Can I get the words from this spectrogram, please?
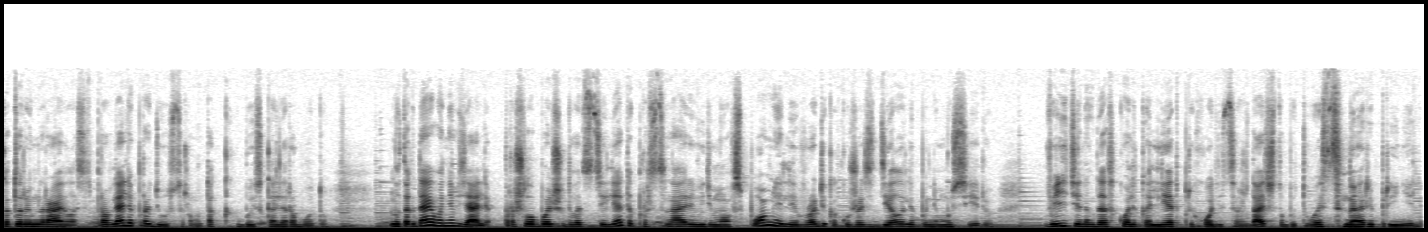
который им нравилось, отправляли продюсерам, так как бы искали работу. Но тогда его не взяли. Прошло больше 20 лет, и про сценарий, видимо, вспомнили и вроде как уже сделали по нему серию. Видите иногда, сколько лет приходится ждать, чтобы твой сценарий приняли.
